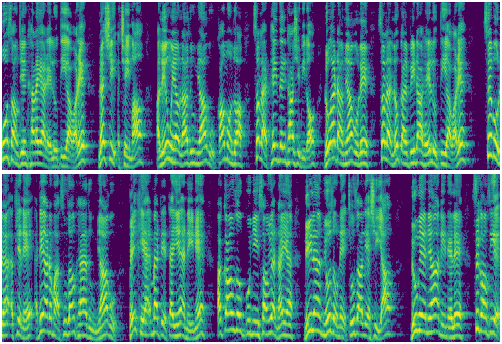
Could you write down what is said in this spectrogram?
ပို့ဆောင်ခြင်းခံလိုက်ရတယ်လို့သိရပါတယ်။လက်ရှိအချိန်မှာအလင်းဝင်ရောက်လာသူများကိုကောင်းမွန်စွာဆက်လက်ထိန်းသိမ်းထားရှိပြီးတော့လိုအပ်တာများကိုလည်းဆက်လက်လုပ်ကင်ပေးထားတယ်လို့သိရပါတယ်။ စစ်ဗိုလ်တန်းအဖြစ်နဲ့အတင်းအဓမ္မစုဆောင်းခံရသူများကိုဗိတ်ခရိုင်အမတ်တဲ့တိုင်ရင်အနေနဲ့အကောင်းဆုံးကူညီဆောင်ရွက်နိုင်ရန်နီလန်မျိုးစုံနဲ့စ조사လျက်ရှိရာလူငယ်များအနေနဲ့လဲစစ်ကောင်စီရဲ့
